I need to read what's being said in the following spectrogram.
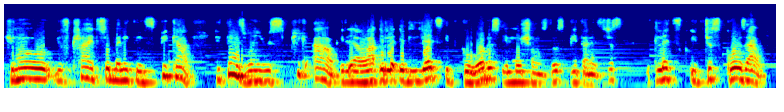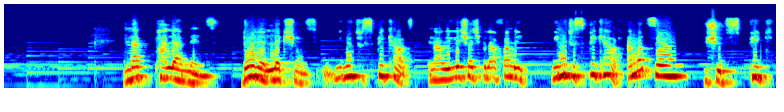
you know, you've tried so many things. Speak out. The thing is, when you speak out, it, allow, it, it lets it go. All those emotions, those bitterness, just it lets it just goes out. In that parliament, during elections, we need to speak out. In our relationship, in our family, we need to speak out. I'm not saying you should speak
